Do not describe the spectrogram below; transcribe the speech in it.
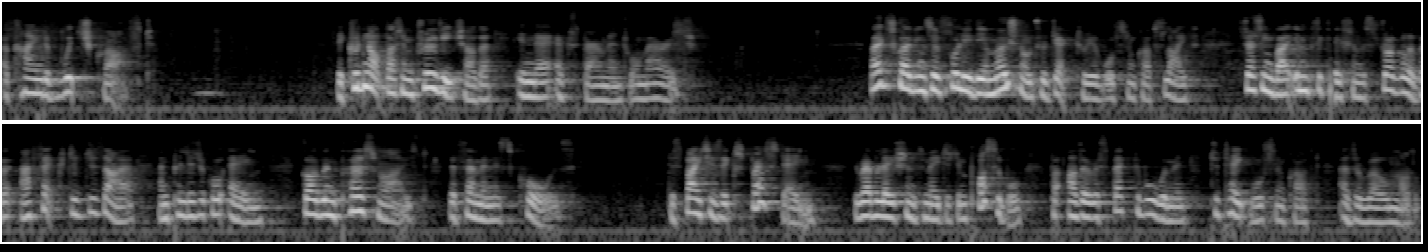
a kind of witchcraft. They could not but improve each other in their experimental marriage. By describing so fully the emotional trajectory of Wollstonecraft's life, stressing by implication the struggle of affective desire and political aim, Godwin personalized the feminist cause. Despite his expressed aim, the revelations made it impossible for other respectable women to take Wollstonecraft as a role model,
